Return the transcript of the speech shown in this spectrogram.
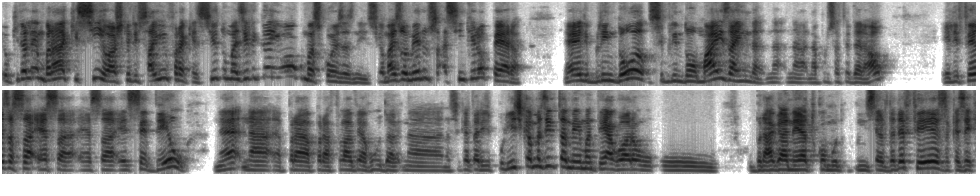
Eu queria lembrar que sim, eu acho que ele saiu enfraquecido, mas ele ganhou algumas coisas nisso. É mais ou menos assim que ele opera. Né? Ele blindou, se blindou mais ainda na, na, na Polícia Federal. Ele fez essa, essa, essa, excedeu né, para Flávia Arruda na, na, Secretaria de Política, mas ele também mantém agora o, o o Braga Neto como Ministério da Defesa, quer dizer,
